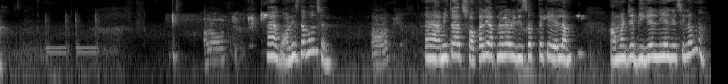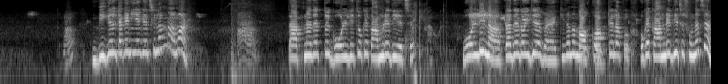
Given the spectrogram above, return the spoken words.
না হ্যাঁ গণেশ দা বলছেন? হ্যাঁ। আমি তো আজ সকালে আপনার ওই রিসোর্ট থেকে এলাম। আমার যে বিগেল নিয়ে গেছিলাম না? বিগেলটাকে নিয়ে গেছিলাম না আমার? তা আপনাদের তো ওই গোল্ডি তোকে কামড়ে দিয়েছে। গোল্ডি না আপনাদের ওই যে কি যেন ককটেল ওকে কামড়ে দিয়েছে শুনেছেন?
